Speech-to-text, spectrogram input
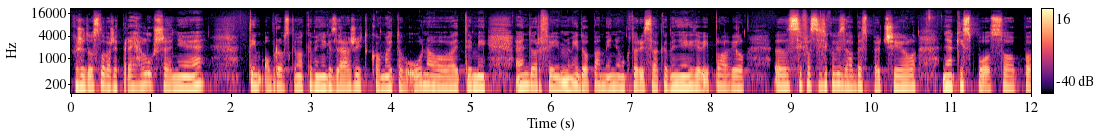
akože doslova, že prehlušenie tým obrovským akoby niekde zážitkom, aj tou únavou, aj tými endorfínmi, dopamínom, ktorý sa akoby niekde vyplavil, e, si vlastne akoby zabezpečil nejaký spôsob e,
